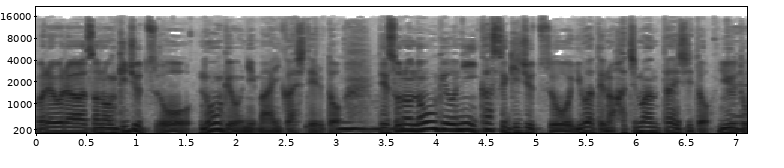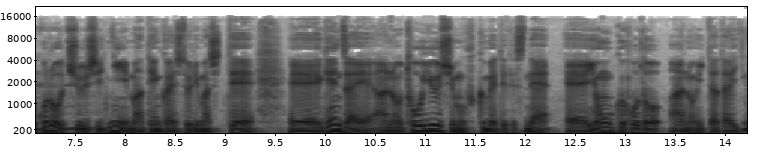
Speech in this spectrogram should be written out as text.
はい、我々はその技術を農業にまあ生かしていると。でその農業に生かす技術を岩手の八幡平市というところを中心にまあ展開しておりまして、えー、現在あの投融資も含めてですね、えー、4億ほどあのいただいて、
